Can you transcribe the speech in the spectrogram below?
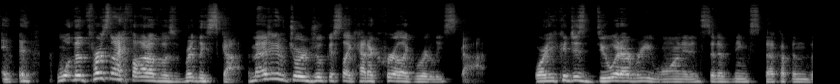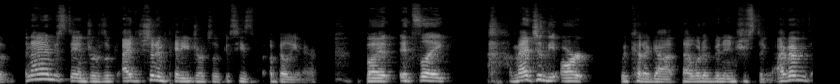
well, the person I thought of was Ridley Scott. Imagine if George Lucas like had a career like Ridley Scott, where he could just do whatever he wanted instead of being stuck up in the. And I understand George Lucas. I shouldn't pity George Lucas. He's a billionaire, but it's like, imagine the art we could have got. That would have been interesting. I haven't.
